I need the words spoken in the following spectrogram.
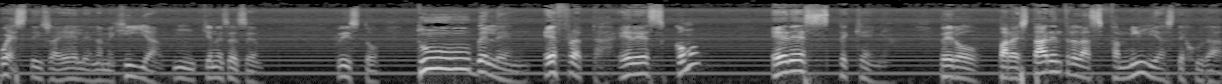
juez de Israel en la mejilla. Mm, ¿Quién es ese? Cristo. Tú, Belén, Éfrata, eres, ¿cómo? Eres pequeña, pero para estar entre las familias de Judá,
